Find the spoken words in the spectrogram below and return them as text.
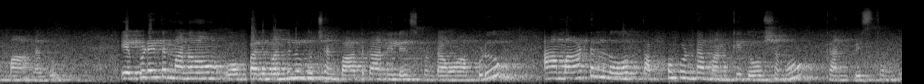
మానదు. ఎప్పుడైతే మనం ఒక పది మందిలో కూర్చొని బాతకాన్ని వేసుకుంటామో అప్పుడు ఆ మాటల్లో తప్పకుండా మనకి దోషము కనిపిస్తుంది.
